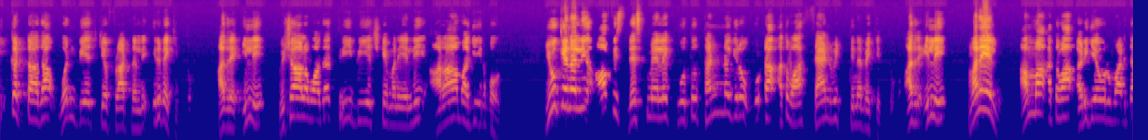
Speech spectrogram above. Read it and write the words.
ಇಕ್ಕಟ್ಟಾದ ಒನ್ ಬಿ ಎಚ್ ಕೆ ಫ್ಲಾಟ್ನಲ್ಲಿ ಇರಬೇಕಿತ್ತು. ಆದ್ರೆ ಇಲ್ಲಿ ವಿಶಾಲವಾದ ತ್ರೀ ಬಿ ಎಚ್ ಕೆ ಮನೆಯಲ್ಲಿ ಆರಾಮಾಗಿ ಇರಬಹುದು. ಯುಕೆನಲ್ಲಿ ಆಫೀಸ್ ಡೆಸ್ಕ್ ಮೇಲೆ ಕೂತು ತಣ್ಣಗಿರೋ ಊಟ ಅಥವಾ ಸ್ಯಾಂಡ್ವಿಚ್ ತಿನ್ನಬೇಕಿತ್ತು. ಆದ್ರೆ ಇಲ್ಲಿ ಮನೆಯಲ್ಲಿ ಅಮ್ಮ ಅಥವಾ ಅಡಿಗೆಯವರು ಮಾಡಿದ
